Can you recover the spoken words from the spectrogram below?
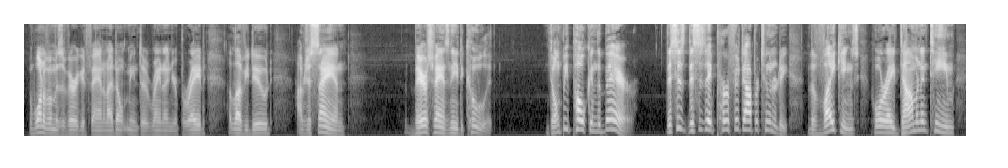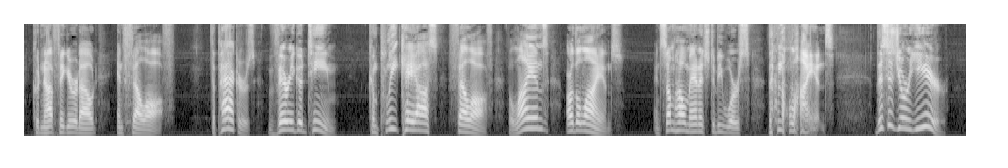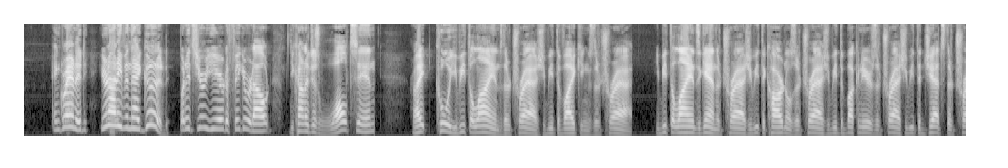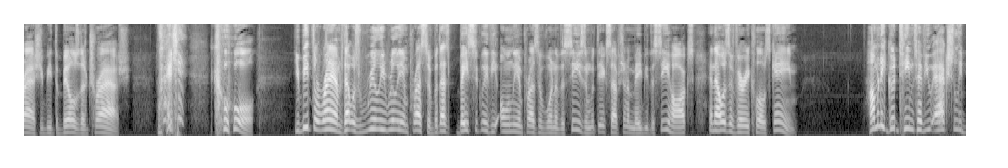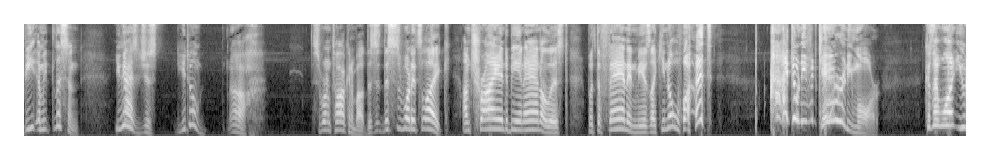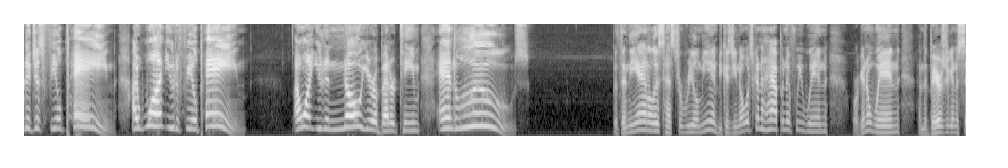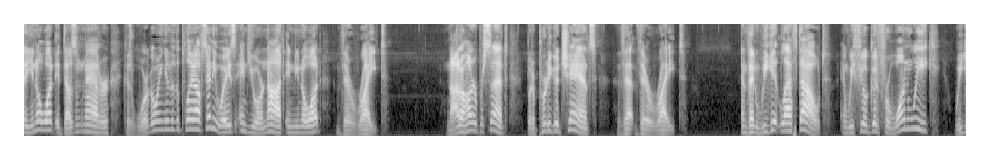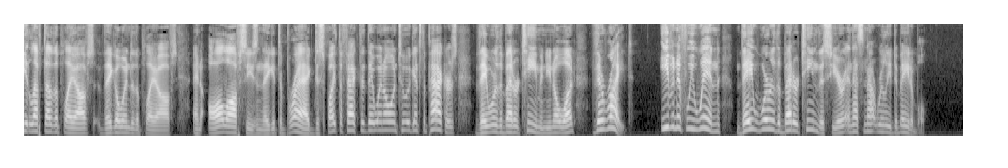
One of them is a very good fan, and I don't mean to rain on your parade. I love you, dude. I'm just saying Bears fans need to cool it. Don't be poking the bear. This is this is a perfect opportunity. The Vikings, who are a dominant team, could not figure it out and fell off. The Packers, very good team, complete chaos, fell off. The Lions are the Lions and somehow managed to be worse than the Lions. This is your year. And granted, you're not even that good, but it's your year to figure it out. You kind of just waltz in Right? Cool, you beat the Lions, they're trash. You beat the Vikings, they're trash. You beat the Lions again, they're trash. You beat the Cardinals, they're trash. You beat the Buccaneers, they're trash. You beat the Jets, they're trash. You beat the Bills, they're trash. Like, cool. You beat the Rams, that was really, really impressive, but that's basically the only impressive win of the season, with the exception of maybe the Seahawks, and that was a very close game. How many good teams have you actually beat? I mean, listen, you guys just, you don't, ugh. This is what I'm talking about. This is this is what it's like. I'm trying to be an analyst, but the fan in me is like, you know what? I don't even care anymore. Because I want you to just feel pain. I want you to feel pain. I want you to know you're a better team and lose. But then the analyst has to reel me in because you know what's going to happen if we win? We're going to win, and the Bears are going to say, you know what? It doesn't matter because we're going into the playoffs anyways, and you're not. And you know what? They're right. Not 100%, but a pretty good chance that they're right. And then we get left out, and we feel good for one week. We get left out of the playoffs. They go into the playoffs, and all offseason they get to brag, despite the fact that they went 0 2 against the Packers. They were the better team, and you know what? They're right. Even if we win, they were the better team this year, and that's not really debatable.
